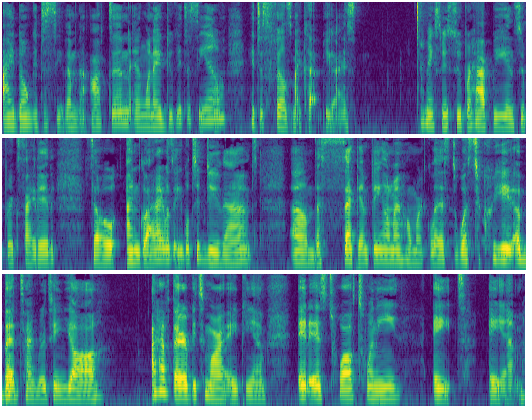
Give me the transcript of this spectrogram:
I don't get to see them that often, and when I do get to see them, it just fills my cup, you guys. It makes me super happy and super excited. So I'm glad I was able to do that. Um, the second thing on my homework list was to create a bedtime routine, y'all. I have therapy tomorrow at 8 p.m. It is 12:28 a.m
